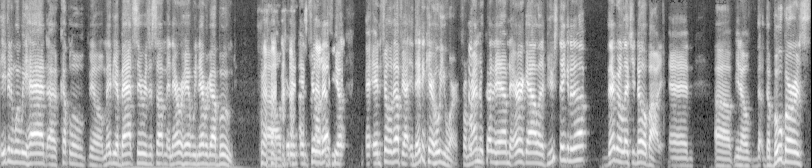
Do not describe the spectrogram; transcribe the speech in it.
even when we had a couple of, you know, maybe a bad series or something in Arrowhead, we never got booed. Uh, but in, in Philadelphia, in Philadelphia, they didn't care who you were, from Randall Cunningham to Eric Allen. If you stinking it up, they're going to let you know about it. And uh, you know, the, the Boo Birds,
